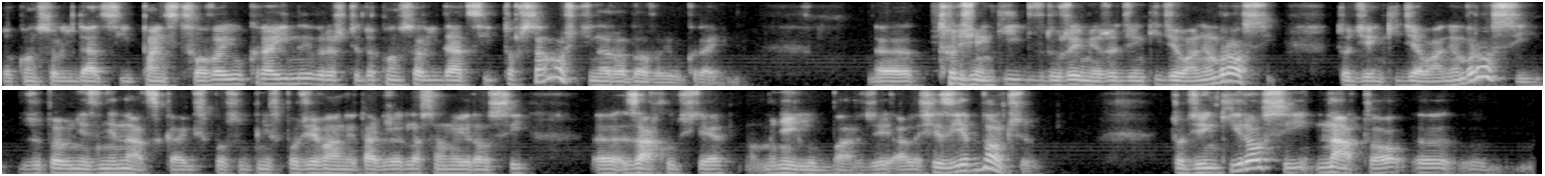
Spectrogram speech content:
do konsolidacji państwowej Ukrainy, wreszcie do konsolidacji tożsamości narodowej Ukrainy. E, to dzięki, w dużej mierze dzięki działaniom Rosji. To dzięki działaniom Rosji, zupełnie znienacka i w sposób niespodziewany także dla samej Rosji, e, Zachód się, no mniej lub bardziej, ale się zjednoczył. To dzięki Rosji NATO y,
